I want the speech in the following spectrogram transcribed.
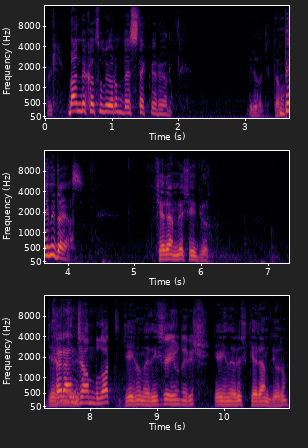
Peki. Ben de katılıyorum, destek veriyorum. Biri olacak tamam. Beni de yaz. Kerem'le şey diyorum. Ceyhun Keren Eriş, Can Bulat, Ceyhun Eriş, Ceyhun Eriş. Ceyhun Eriş, Kerem diyorum.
